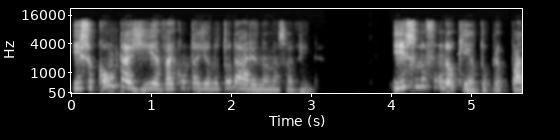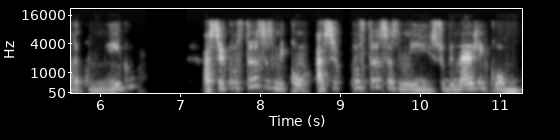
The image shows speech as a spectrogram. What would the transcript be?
isso contagia, vai contagiando toda a área da nossa vida. E isso no fundo é o quê? Eu tô preocupada comigo, as circunstâncias me, as circunstâncias me submergem como?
